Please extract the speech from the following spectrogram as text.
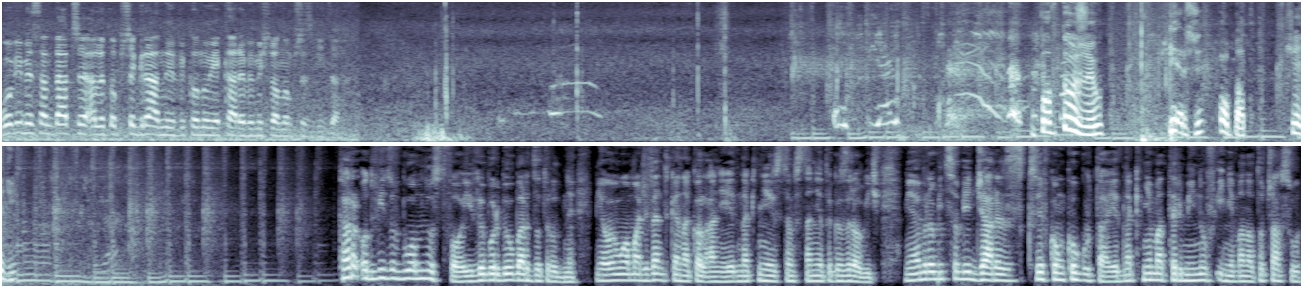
Łowimy sandacze, ale to przegrany wykonuje karę wymyśloną przez widza. Powtórzył. Pierwszy opad. Siedzi. Kar od widzów było mnóstwo i wybór był bardzo trudny. Miałem łamać wędkę na kolanie, jednak nie jestem w stanie tego zrobić. Miałem robić sobie dziarę z ksywką koguta, jednak nie ma terminów i nie ma na to czasu,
